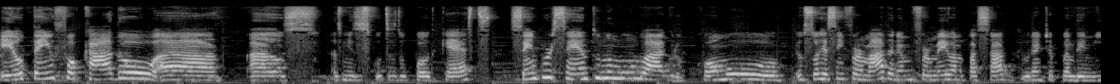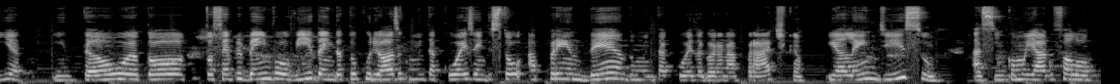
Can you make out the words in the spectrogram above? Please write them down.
eu tenho focado a. Uh as, as minhas escutas do podcast 100% no mundo agro. Como eu sou recém-formada, né? Eu me formei o ano passado, durante a pandemia. Então eu tô, tô sempre bem envolvida, ainda tô curiosa com muita coisa, ainda estou aprendendo muita coisa agora na prática. E além disso, assim como o Iago falou,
